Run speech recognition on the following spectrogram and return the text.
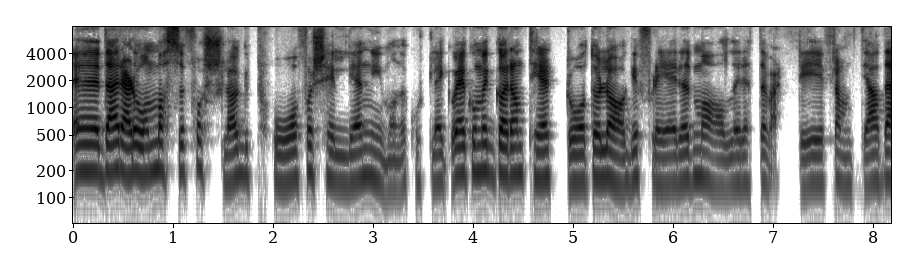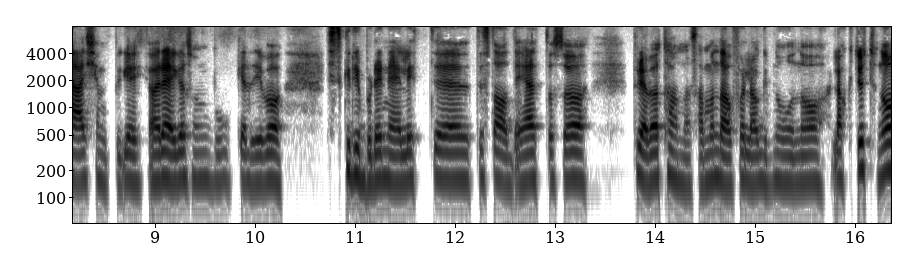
eh, der er det òg masse forslag på forskjellige nymånekortlegg. Og jeg kommer garantert da til å lage flere maler etter hvert i framtida. Det er kjempegøy. Jeg har egen sånn bok jeg driver og skribler ned litt eh, til stadighet. Og så prøver å ta meg sammen da, og få lagd noen og lagt ut. Nå,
